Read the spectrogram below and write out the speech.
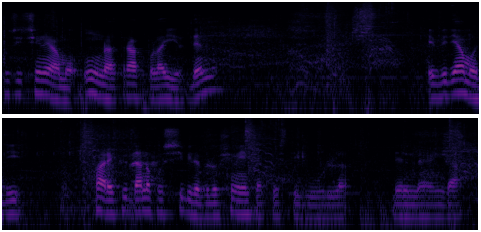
Posizioniamo una trappola Irden e vediamo di fare più danno possibile velocemente a questi ghoul del manga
